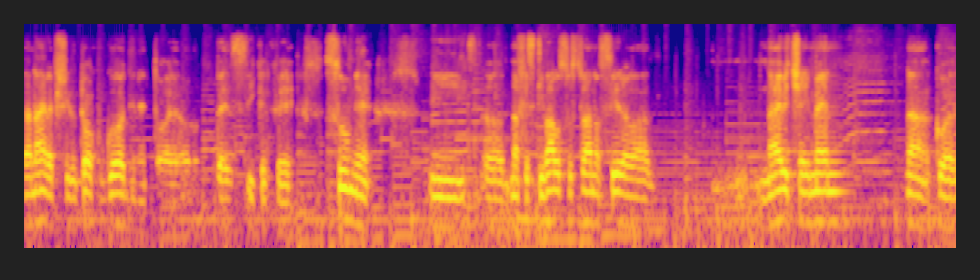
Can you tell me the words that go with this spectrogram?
da najlepši u toku godine, to je bez ikakve sumnje i uh, na festivalu su stvarno svirala najveća imena koje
